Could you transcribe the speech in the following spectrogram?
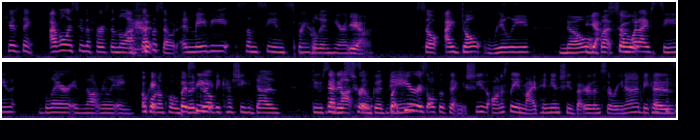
here's the thing. I've only seen the first and the last episode, and maybe some scenes sprinkled in here and there. Yeah. So I don't really know. Yeah, but so- from what I've seen, Blair is not really a Okay, quote unquote good see- girl because she does do some not true. so good things. But here is also the thing. She's honestly, in my opinion, she's better than Serena because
